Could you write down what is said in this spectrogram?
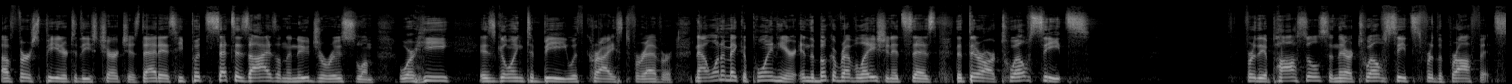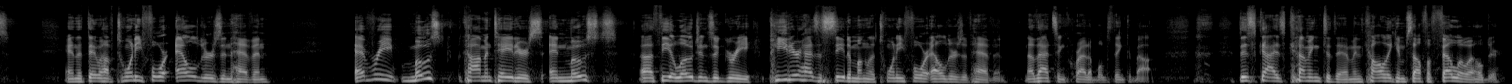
of First Peter to these churches. That is, he puts sets his eyes on the new Jerusalem where he is going to be with Christ forever. Now, I want to make a point here. In the book of Revelation, it says that there are 12 seats for the apostles and there are 12 seats for the prophets and that they will have 24 elders in heaven. Every most commentators and most uh, theologians agree Peter has a seat among the 24 elders of heaven. Now that's incredible to think about. this guy's coming to them and calling himself a fellow elder,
